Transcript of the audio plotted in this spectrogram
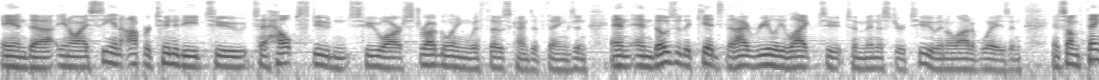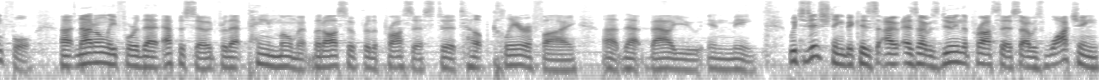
and uh, you know, I see an opportunity to, to help students who are struggling with those kinds of things. And, and, and those are the kids that I really like to, to minister to in a lot of ways. And, and so I'm thankful uh, not only for that episode, for that pain moment, but also for the process to, to help clarify uh, that value in me. Which is interesting because I, as I was doing the process, I was watching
